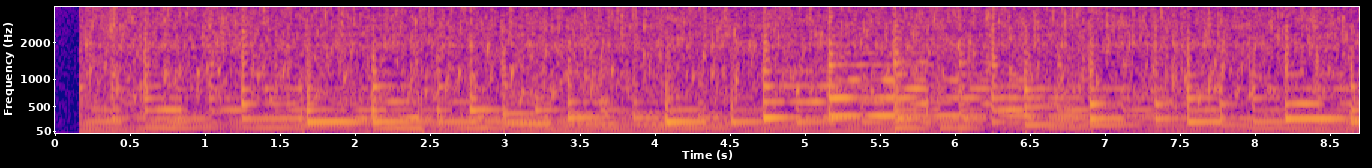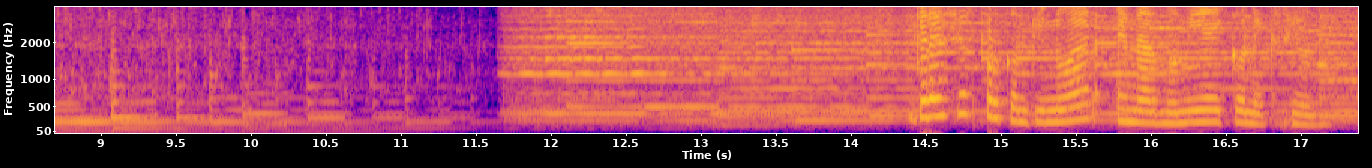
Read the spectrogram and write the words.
Gracias por continuar en armonía y conexión.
